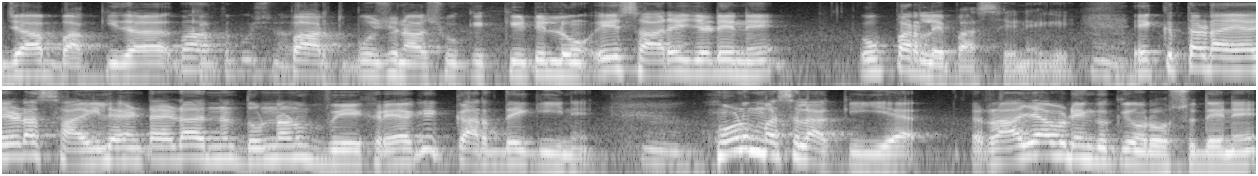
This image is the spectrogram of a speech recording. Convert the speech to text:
ਜਾਂ ਬਾਕੀ ਦਾ ਭਾਰਤ ਭੂਸ਼ਣ ਆਸ਼ੂ ਕਿੱਕੀ ਢਿੱਲੋਂ ਇਹ ਸਾਰੇ ਜਿਹੜੇ ਨੇ ਉਹ ਪਰਲੇ ਪਾਸੇ ਨੇਗੇ। ਇੱਕ ਧੜਾ ਆ ਜਿਹੜਾ ਸਾਇਲੈਂਟ ਆ, ਜਿਹੜਾ ਇਹਨਾਂ ਦੋਨਾਂ ਨੂੰ ਵੇਖ ਰਿਹਾ ਕਿ ਕਰਦੇ ਕੀ ਨੇ। ਹੁਣ ਮਸਲਾ ਕੀ ਹੈ? ਰਾਜਾ ਵੜਿੰਗ ਕਿਉਂ ਰੁੱਸਦੇ ਨੇ?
